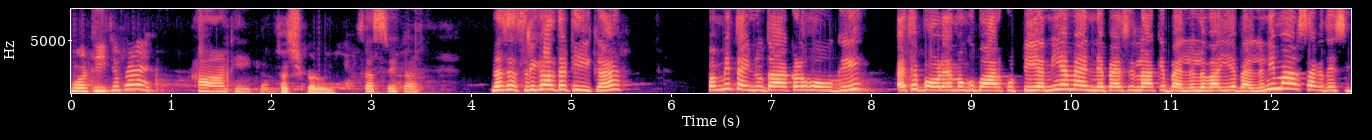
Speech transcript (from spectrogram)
ਹੋਰ ਠੀਕ ਹੈ ਭੈਣੇ? ਹਾਂ ਠੀਕ ਹੈ ਸਤਿ ਸ਼੍ਰੀ ਅਕਾਲ ਬਾਈ। ਸਤਿ ਸ੍ਰੀ ਅਕਾਲ। ਨਾ ਸਤਿ ਸ੍ਰੀ ਅਕਾਲ ਤਾਂ ਠੀਕ ਹੈ ਪੰਮੀ ਤੈਨੂੰ ਤਾਂ ਅਕਲ ਹੋਊਗੀ। ਇੱਥੇ ਬੋਲਿਆਂ ਵਾਂਗੂ ਬਾਰ ਕੁੱਟੀ ਜਾਨੀ ਆ। ਮੈਂ ਇੰਨੇ ਪੈਸੇ ਲਾ ਕੇ ਬੈਲ ਲਵਾਈਏ ਬੈਲ ਨਹੀਂ ਮਾਰ ਸਕਦੇ ਸੀ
